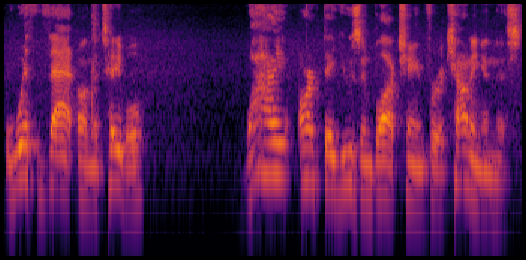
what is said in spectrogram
with that on the table, why aren't they using blockchain for accounting in this?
